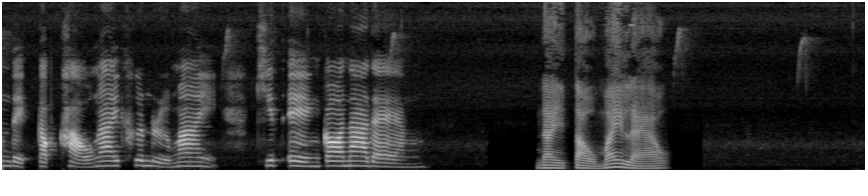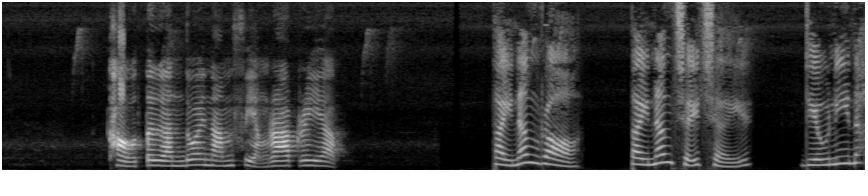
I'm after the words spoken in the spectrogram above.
ำเด็กกับเขาง่ายขึ้นหรือไม่ คิดเองก็หน้าแดง ในเตาไหม้แล้ว เขาเตือนด้วยน้ำเสียงราบเรียบไต่นั่งรอไต่นั่งเฉยๆ เดี๋ยวนี้นะ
